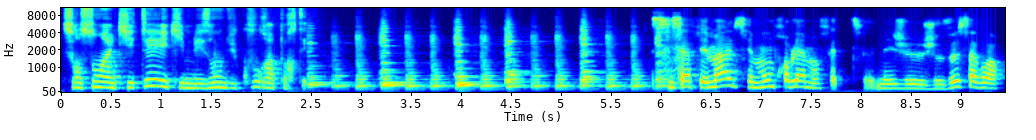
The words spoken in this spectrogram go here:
s'en sont inquiétés et qui me les ont du coup rapportés. Si ça fait mal, c'est mon problème en fait. Mais je, veux savoir.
